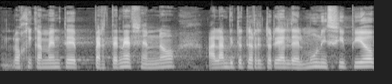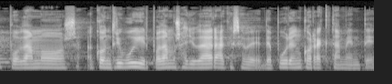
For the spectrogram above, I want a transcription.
lógicamente pertenecen ¿no? al ámbito territorial del municipio, podamos contribuir, podamos ayudar a que se depuren correctamente.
